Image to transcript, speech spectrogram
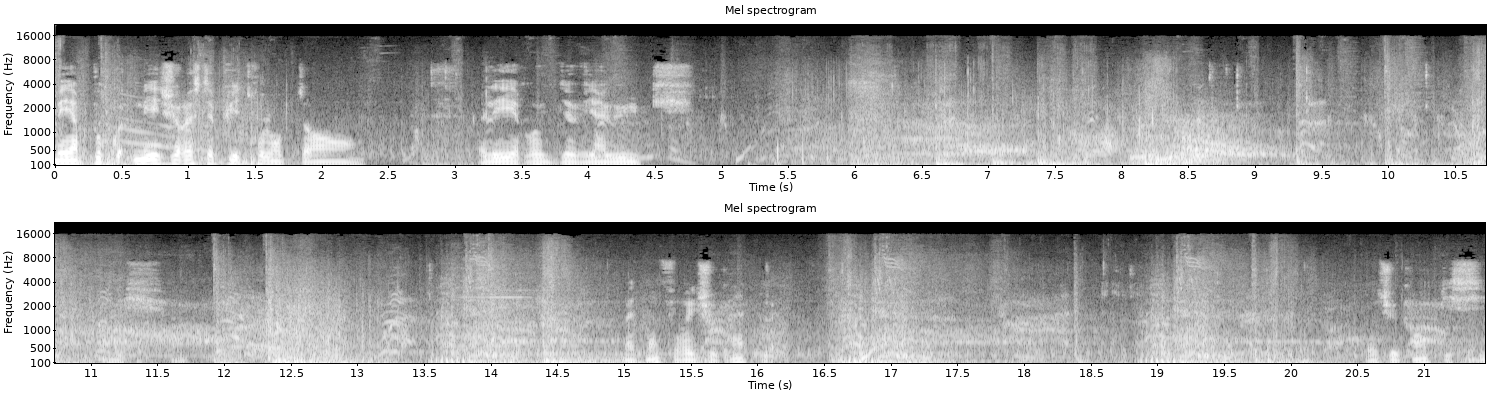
Mais pourquoi Mais je reste appuyé trop longtemps. Allez, redevient Hulk. Maintenant, il faudrait que je grimpe. Je grimpe ici.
